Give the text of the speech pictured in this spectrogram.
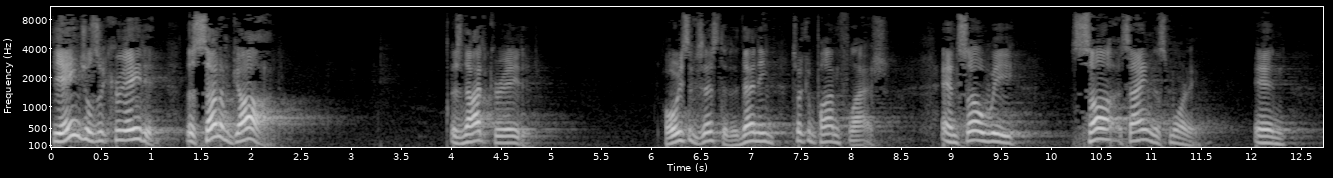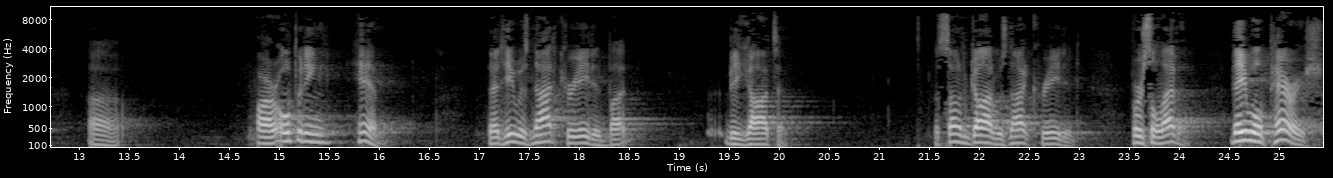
The angels are created. The Son of God is not created. Always existed. And then he took upon flesh. And so we saw, sang this morning in uh, our opening hymn that he was not created but begotten. The Son of God was not created. Verse 11 They will perish,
